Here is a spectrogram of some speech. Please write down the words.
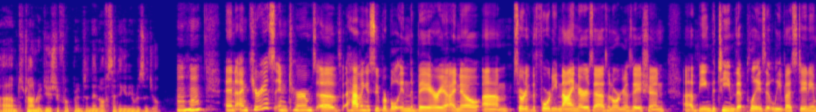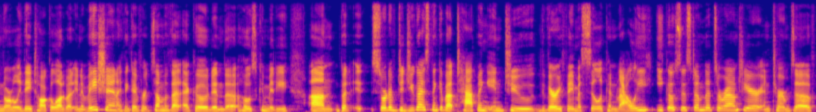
um, to try and reduce your footprint and then offsetting any residual. Mm-hmm. And I'm curious in terms of having a Super Bowl in the Bay Area. I know um, sort of the 49ers as an organization, uh, being the team that plays at Levi Stadium, normally they talk a lot about innovation. I think I've heard some of that echoed in the host committee. Um, but it, sort of, did you guys think about tapping into the very famous Silicon Valley ecosystem that's around here in terms of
